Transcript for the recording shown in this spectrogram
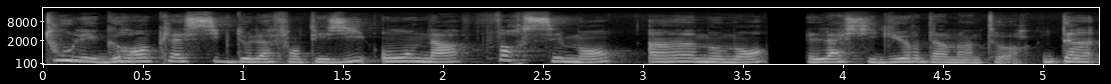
tous les grands classiques de la fantasy, on a forcément à un moment la figure d'un mentor, d'un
